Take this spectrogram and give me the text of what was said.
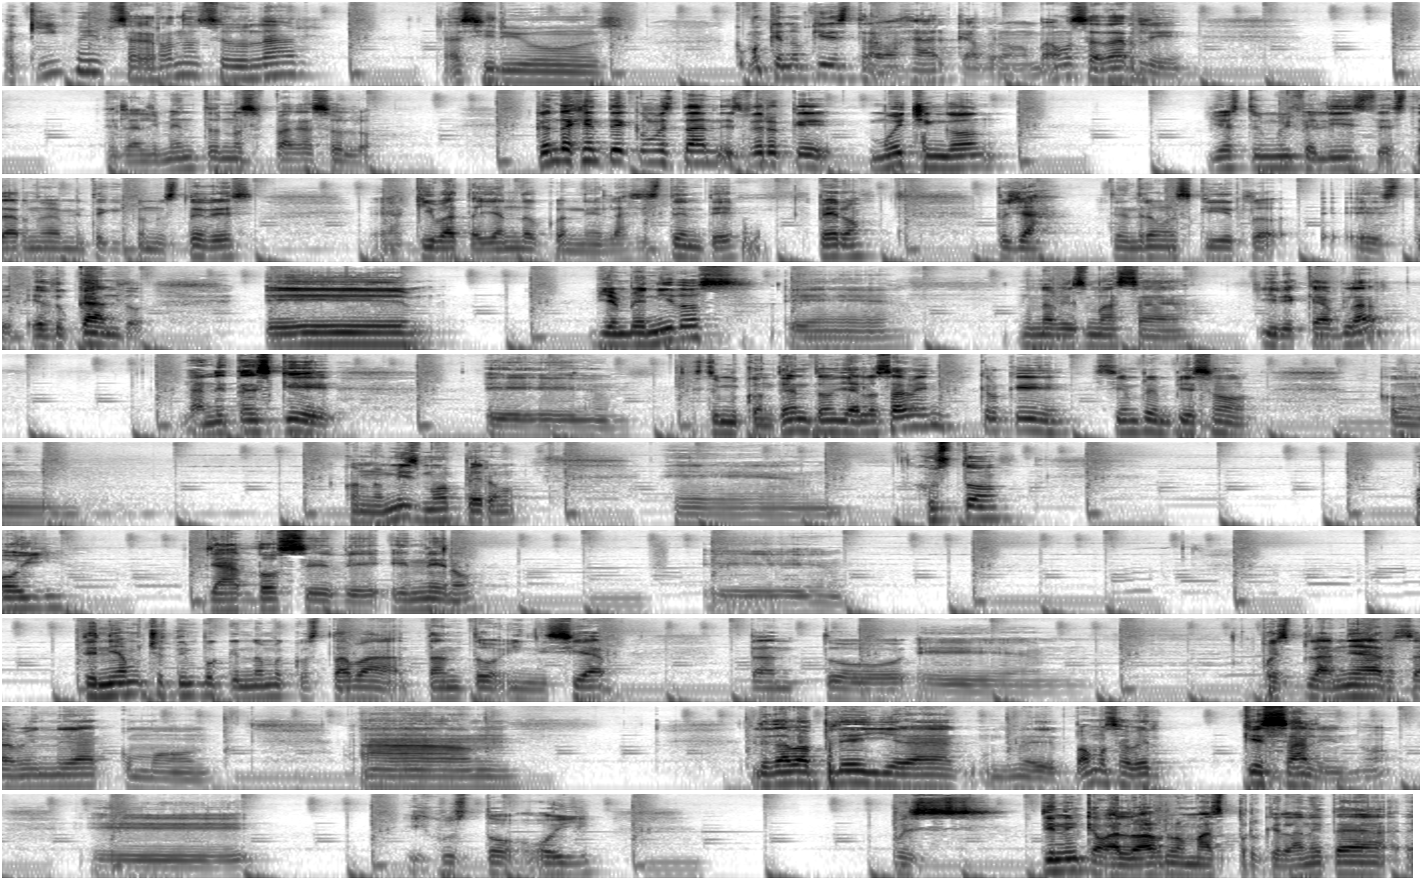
Aquí, güey, pues agarrando el celular. A Sirius. ¿Cómo que no quieres trabajar, cabrón? Vamos a darle. El alimento no se paga solo. ¿Qué onda, gente? ¿Cómo están? Espero que muy chingón. Yo estoy muy feliz de estar nuevamente aquí con ustedes. Eh, aquí batallando con el asistente. Pero, pues ya, tendremos que irlo este, educando. Eh, bienvenidos eh, una vez más a ¿Y de qué hablar? La neta es que estoy muy contento, ya lo saben. Creo que siempre empiezo con, con lo mismo, pero justo hoy, ya 12 de enero, eh, tenía mucho tiempo que no me costaba tanto iniciar, tanto eh, pues planear, ¿saben? Era como... le daba play y era... Eh, vamos a ver qué sale, ¿no? y justo hoy, pues tienen que evaluarlo más porque la neta,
